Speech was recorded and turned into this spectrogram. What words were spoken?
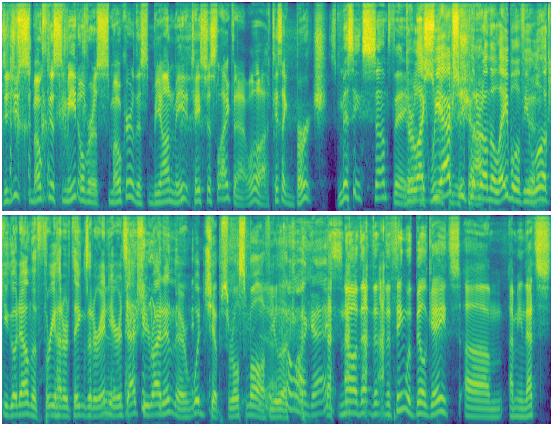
did you smoke this meat over a smoker? This Beyond Meat, it tastes just like that. Whoa, it tastes like birch. It's missing something. They're like, we actually put it on the label. If you look, you go down the 300 things that are in here. It's actually right in there. Wood chips, real small. If you look, Come on, guys. No, the, the the thing with Bill Gates, um, I mean, that's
